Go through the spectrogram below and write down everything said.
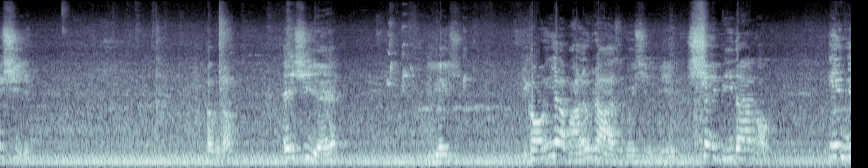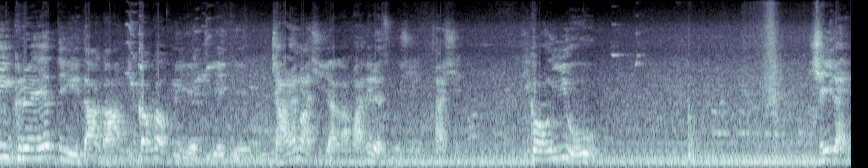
h ရှိတယ်ဟုတ်ကဲ့နော် h ရှိတယ်ဒီ h ဒီကောင်ကြီးကဘာလုပ်တာလဲဆိုလို့ရှိရင်ရှိတ်ပြီးသားကောင် integral ရဲ့တည်ကြတာကဒီကောက်ကောက်ကလေးရဲ့ဒီ h ရဲ့ဂျားထဲမှာရှိတာကဘာဖြစ်လဲဆိုလို့ရှိရင် function ဒီကောင်ကြီးကိုရေးလိုက်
